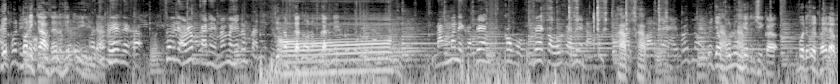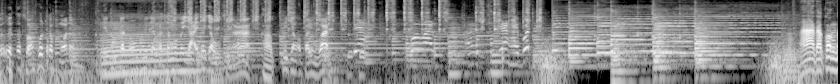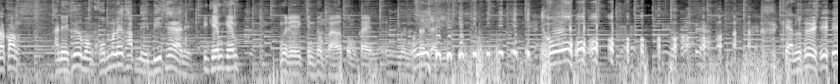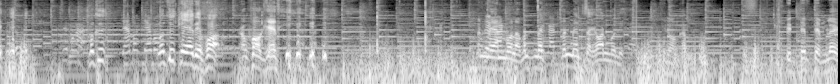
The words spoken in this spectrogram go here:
เฮ็ดบ่ได้จ้างใช่เหรอเฮ็ดเองชุดเฮ็ดเนี่ยก็ชุดเอาน้ำกันนี่มันมาเฮ็ดน้ำกันเฮ็ดน้ำกันเอาน้ำกันนี่ อ๋อ หนังมันนี่กับแป้งก็แป้งก็กันนี่หนังครับครับแป้งให้เบิดเลยคือจังบ่ลุงเฮ็ดจังซี่ก็บ่ได้เอิ้นไผแล้วก็เอิ้นแต่สองคนกับหมอน่ะเฮ็ดน้ำกันเอาเดี๋ยวก็จะมาไปย้ายเขาเจ้าสินะครับที่จังเอาไปหมู่บ้านแป้งเพราะว่าแป้งให้เบิด อ่าตากล้องตากล้อง อันนี้คือบ่งขมมาเลยครับนี่บีแท้นี่ พี่เข็มเข็มมื้อใดกินต้มปลากับต้มไก่นะเออมื้อนั้นโอ้ยสะใจดีโอ้โหแขนเลย มันคือแกบังแกบังมันคือแกเดี๋ยวพ่อเอาพ่อแกที่มันแมนบ่ล่ะมันแมนมันแมนใส่ออนบ่นี่พี่น้องครับ ปิดเต็มเต็มๆเลย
